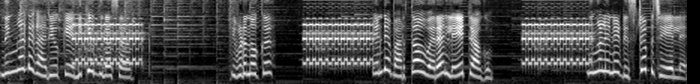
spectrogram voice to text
നിങ്ങളുടെ കാര്യമൊക്കെ എനിക്കെന്തിനാ സാർ? ഇവിടെ നോക്ക്. എന്റെ ഭർത്താവ് വരാൻ ലേറ്റ് ആകും നിങ്ങൾ എന്നെ ഡിസ്റ്റർബ് ചെയ്യല്ലേ?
